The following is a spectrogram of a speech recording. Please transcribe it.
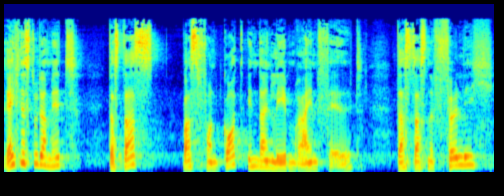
Rechnest du damit, dass das, was von Gott in dein Leben reinfällt, dass das eine völlig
